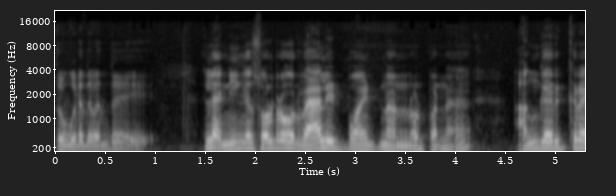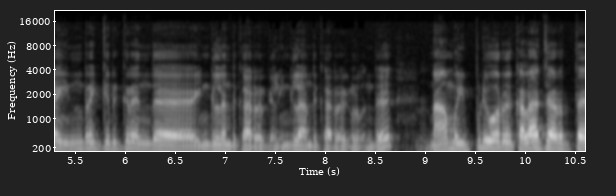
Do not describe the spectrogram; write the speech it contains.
தூங்குறது வந்து இல்லை நீங்கள் சொல்கிற ஒரு வேலிட் பாயிண்ட் நான் நோட் பண்ணேன். அங்கே இருக்கிற இன்றைக்கு இருக்கிற இந்த இங்கிலாந்துக்காரர்கள் இங்கிலாந்துக்காரர்கள் வந்து நாம் இப்படி ஒரு கலாச்சாரத்தை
